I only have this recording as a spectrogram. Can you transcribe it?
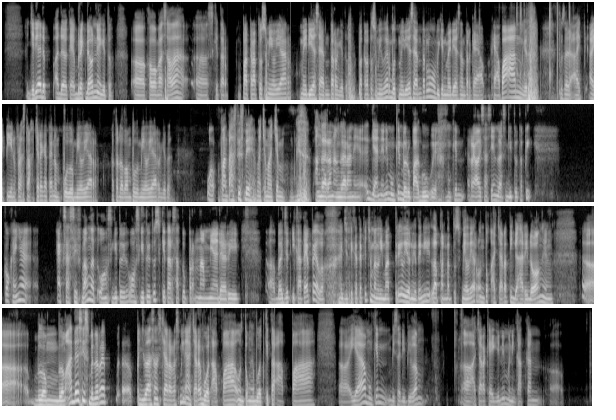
Jadi ada ada kayak breakdownnya gitu. Uh, kalau nggak salah uh, sekitar 400 miliar media center gitu. 400 miliar buat media center lu mau bikin media center kayak kayak apaan gitu. Terus ada IP, IP infrastructure katanya 60 miliar atau 80 miliar gitu wah fantastis deh macam-macam gitu. anggaran-anggarannya. Again ini mungkin baru pagu ya. Mungkin realisasinya nggak segitu. Tapi kok kayaknya eksesif banget uang segitu itu. Uang segitu itu sekitar satu per enamnya dari uh, budget iktp loh. Budget iktp cuma 5 triliun gitu. Ini 800 miliar untuk acara tiga hari doang yang uh, belum belum ada sih sebenarnya uh, penjelasan secara resmi. Ini acara buat apa? Untungnya buat kita apa? Uh, ya mungkin bisa dibilang uh, acara kayak gini meningkatkan uh,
